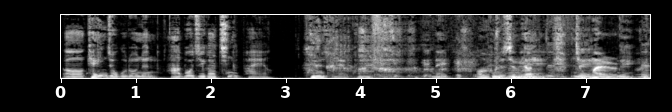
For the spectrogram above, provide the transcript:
어, 개인적으로는 아버지가 친일파예요. 군수예요, 군수. 네. 어, 군수인데, 군수면 네. 정말 네, 네.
